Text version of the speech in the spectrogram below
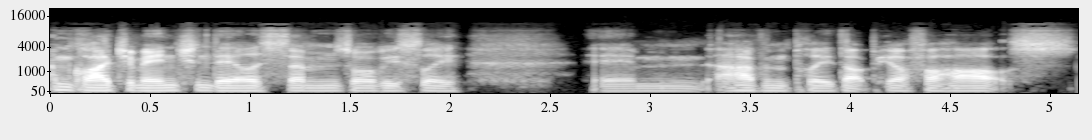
I'm glad you mentioned Ellis Simms. Obviously, um, having played up here for Hearts,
